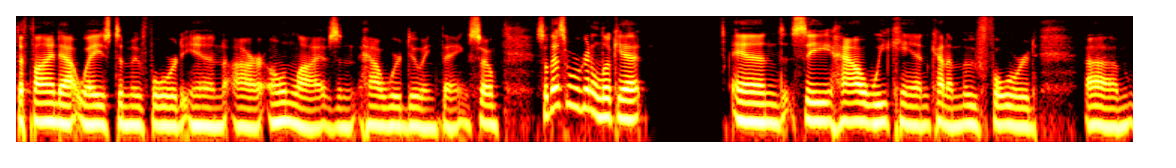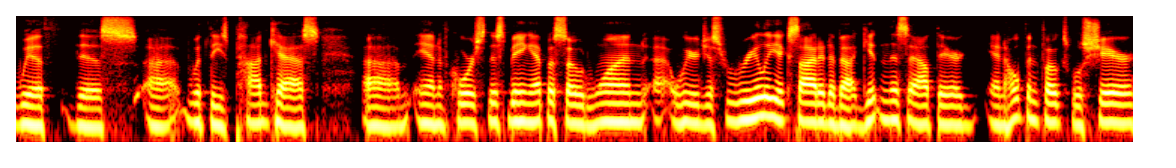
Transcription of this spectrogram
to find out ways to move forward in our own lives and how we're doing things. So so that's what we're going to look at and see how we can kind of move forward um, with this uh, with these podcasts. Um, and of course, this being episode one, uh, we're just really excited about getting this out there and hoping folks will share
